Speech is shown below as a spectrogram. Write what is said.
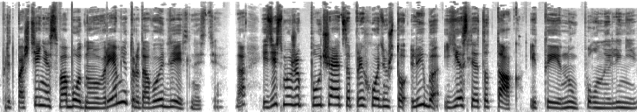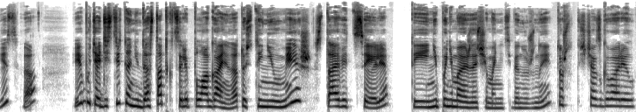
предпочтение свободного времени трудовой деятельности, да. И здесь мы уже, получается, приходим, что либо, если это так, и ты, ну, полный ленивец, да, либо у тебя действительно недостаток целеполагания, да, то есть ты не умеешь ставить цели, ты не понимаешь, зачем они тебе нужны, то, что ты сейчас говорил,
